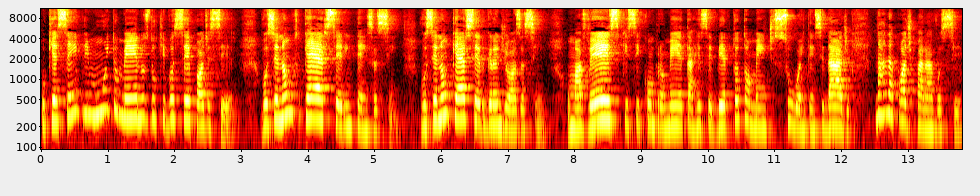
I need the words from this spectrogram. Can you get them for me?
o que é sempre muito menos do que você pode ser. Você não quer ser intensa assim. Você não quer ser grandiosa assim. Uma vez que se comprometa a receber totalmente sua intensidade, nada pode parar você.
